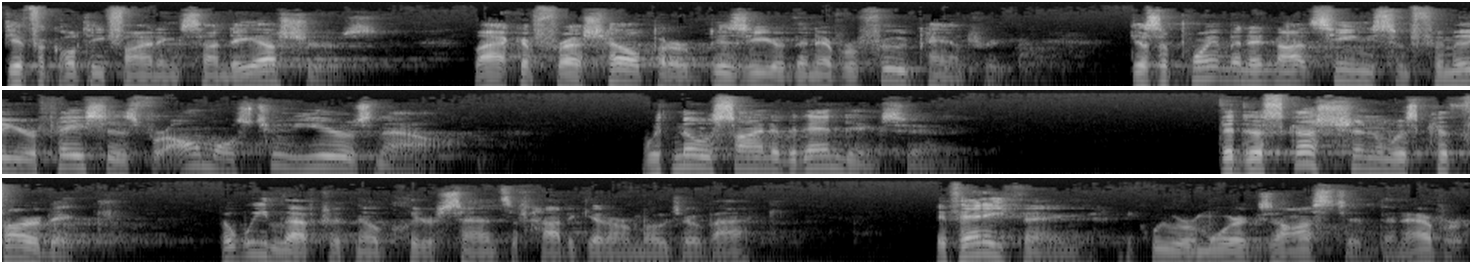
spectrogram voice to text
difficulty finding Sunday ushers, lack of fresh help at our busier than ever food pantry, disappointment at not seeing some familiar faces for almost two years now, with no sign of it ending soon. The discussion was cathartic, but we left with no clear sense of how to get our mojo back. If anything, I think we were more exhausted than ever.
